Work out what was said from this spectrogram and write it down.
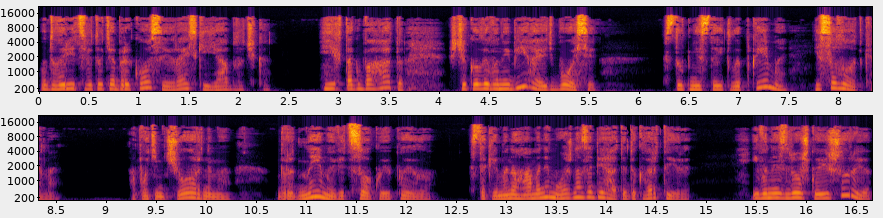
У дворі цвітуть абрикоси і райські яблучка. Їх так багато, що коли вони бігають босі, ступні стають липкими і солодкими, а потім чорними, брудними від соку і пилу. З такими ногами не можна забігати до квартири. І вони з Льошкою і Шурою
